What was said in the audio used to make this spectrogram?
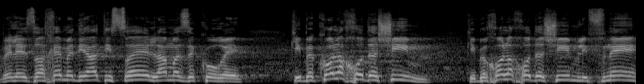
ולאזרחי מדינת ישראל למה זה קורה. כי בכל החודשים, כי בכל החודשים לפני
